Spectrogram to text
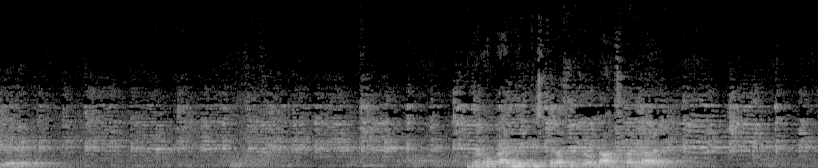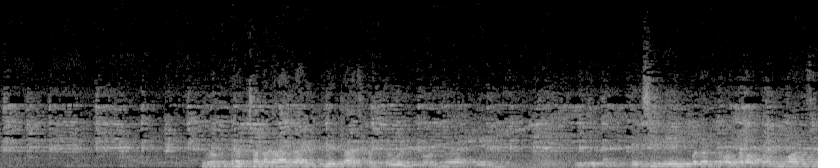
ये देखो। देखो गाइस, ये किस तरह से जो डांस कर रहा है। देखो कितना अच्छा लग रहा है गाइस, ये डांस करते हुए। तो इसमें एक, ये देखो फिर से ये बटन दबा दबाता हूँ दोबारा से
